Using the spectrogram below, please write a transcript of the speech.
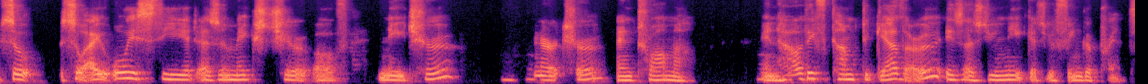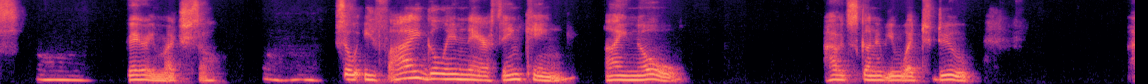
so so i always see it as a mixture of nature mm-hmm. nurture and trauma mm-hmm. and how they've come together is as unique as your fingerprints mm-hmm. very much so Mm-hmm. So if I go in there thinking I know how it's going to be, what to do.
